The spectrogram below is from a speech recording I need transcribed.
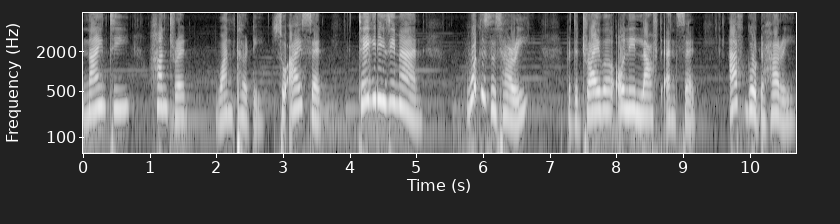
90, 100, 130. So I said, Take it easy, man. What is this hurry? But the driver only laughed and said, I've got to hurry.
